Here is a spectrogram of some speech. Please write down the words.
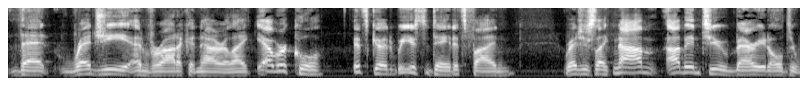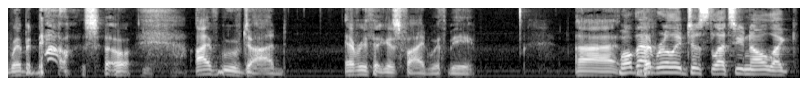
that Reggie and Veronica now are like, yeah, we're cool. It's good. We used to date. It's fine. Reggie's like, nah, I'm I'm into married older women now, so I've moved on. Everything is fine with me. Uh, well, that but, really just lets you know, like,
